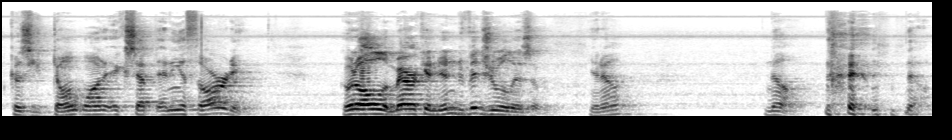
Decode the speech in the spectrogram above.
because you don't want to accept any authority. Good old American individualism, you know? No. no.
